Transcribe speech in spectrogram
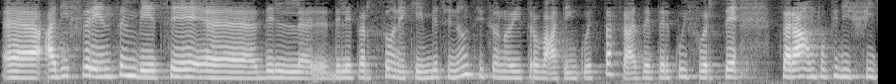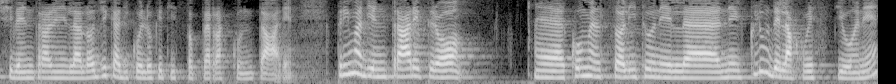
eh, a differenza invece eh, del, delle persone che invece non si sono ritrovate in questa frase, per cui forse sarà un po' più difficile entrare nella logica di quello che ti sto per raccontare. Prima di entrare però eh, come al solito nel, nel clou della questione,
